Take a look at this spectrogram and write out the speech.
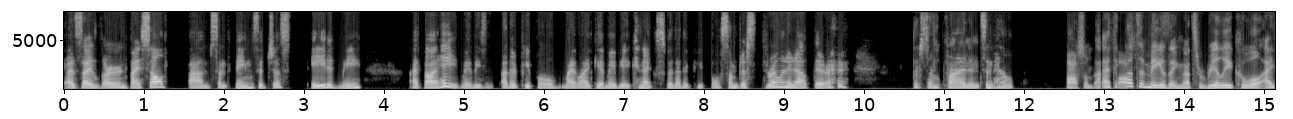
as I learned myself um, some things that just aided me, I thought, hey, maybe other people might like it. Maybe it connects with other people. So I'm just throwing it out there for some fun and some help. Awesome. I think Awesome. that's amazing. That's really cool. I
